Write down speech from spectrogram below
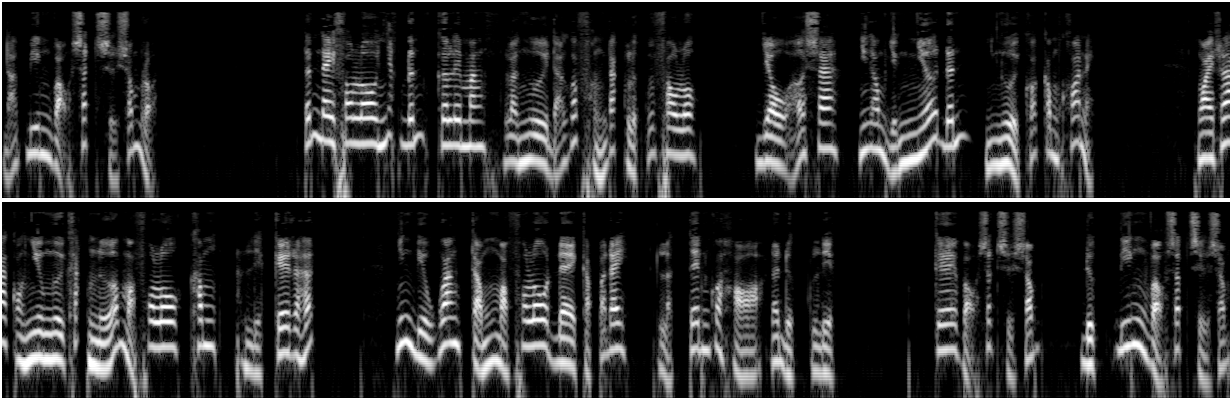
đã biên vào sách sự sống rồi. Đến đây Phaolô nhắc đến Cơ là người đã góp phần đắc lực với Phaolô. Dầu ở xa, nhưng ông vẫn nhớ đến người có công khó này. Ngoài ra còn nhiều người khác nữa mà Phaolô không liệt kê ra hết. Nhưng điều quan trọng mà Phaolô đề cập ở đây là tên của họ đã được liệt kê vào sách sự sống, được biên vào sách sự sống.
